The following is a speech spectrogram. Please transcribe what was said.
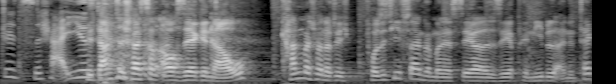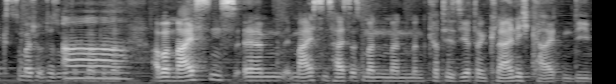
这词啥意思？ Pedantisch heißt dann auch sehr genau. Kann manchmal natürlich positiv sein, wenn man jetzt sehr, sehr penibel einen Text zum Beispiel untersucht. hat. Ah. Aber meistens, ähm, meistens heißt das, man, man, man kritisiert dann Kleinigkeiten, die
